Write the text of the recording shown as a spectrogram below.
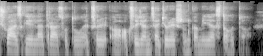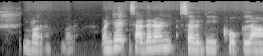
श्वास घ्यायला त्रास होतो. ऑक्सिजन सॅच्युरेशन कमी जास्त होतं. बरं बरं. म्हणजे साधारण सर्दी खोकला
